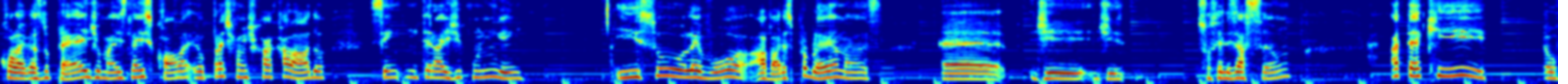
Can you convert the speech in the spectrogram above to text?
colegas do prédio, mas na escola eu praticamente ficava calado, sem interagir com ninguém. E isso levou a vários problemas é, de, de socialização, até que eu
